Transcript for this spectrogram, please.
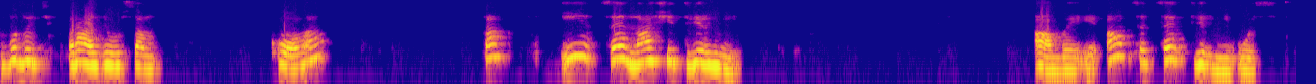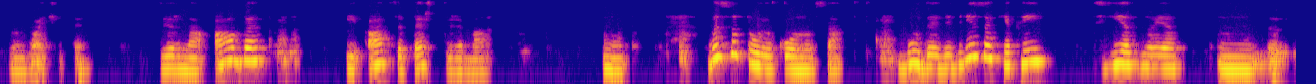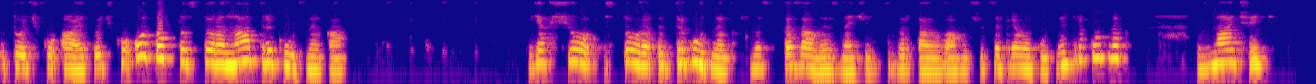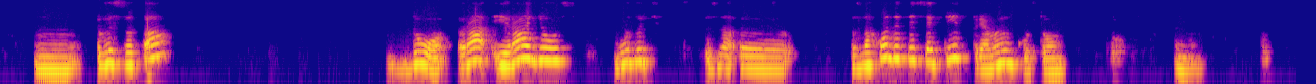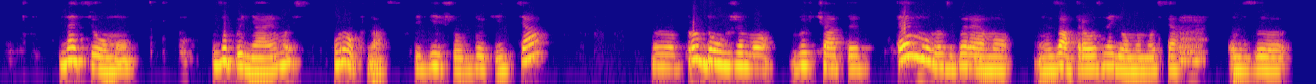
будуть радіусом кола, так? І це наші твірні. А, Б і А це, це твірні. Ось, ви бачите. Твірна АБ і А це теж твірна. От. Висотою конуса буде відрізок, який з'єднує е, точку А і точку О, тобто сторона трикутника. Якщо стора... трикутник, ми сказали, значить, звертаю увагу, що це прямокутний трикутник, значить, висота до і радіус будуть е, знаходитися під прямим кутом. На цьому зупиняємось. Урок у нас підійшов до кінця. Е, Продовжимо вивчати тему, розберемо, завтра ознайомимося з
